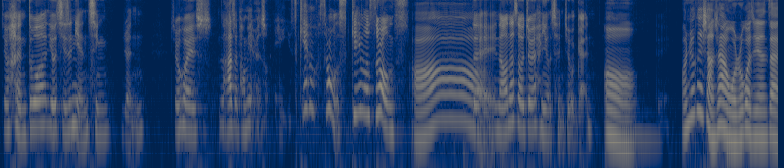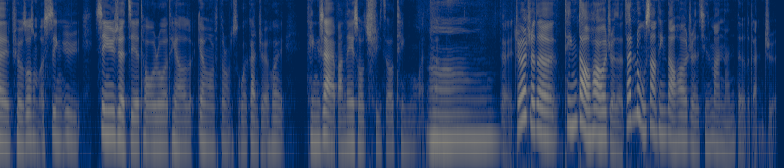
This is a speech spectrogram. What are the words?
就很多，尤其是年轻人，就会拉着旁边人说：“哎、i t s Game of Thrones，Game of Thrones。哦，对，然后那时候就会很有成就感。哦，对完全可以想象，我如果今天在比如说什么性欲性欲学街头，如果听到 Game of Thrones，我感觉会停下来把那首曲子都听完对，就会觉得听到的话，会觉得在路上听到的话，会觉得其实蛮难得的感觉。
